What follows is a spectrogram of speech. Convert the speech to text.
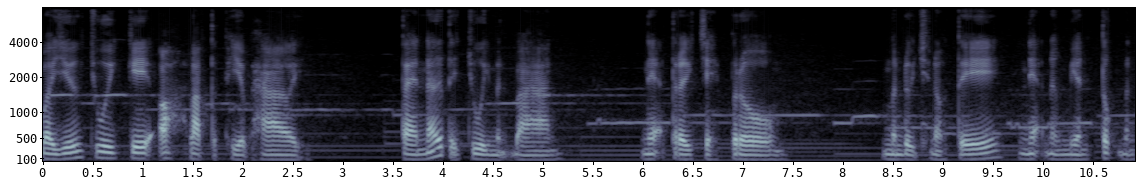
បើយើងជួយគេអស់លទ្ធភាពហើយ តែនៅតែជួយមិនបាន អ្នកត្រូវចេះព្រម មិនដូច្នោះទេ អ្នកនឹងមានទុក្ខមិន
